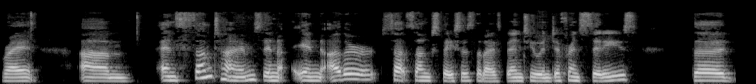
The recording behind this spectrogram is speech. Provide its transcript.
right? Um, and sometimes in in other satsang spaces that I've been to in different cities, the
